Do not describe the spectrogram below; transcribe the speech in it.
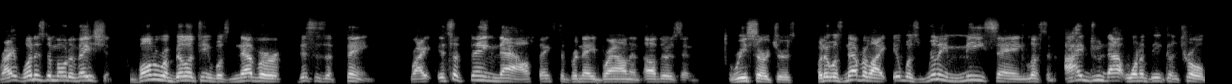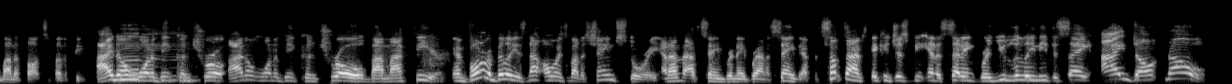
Right? What is the motivation? Vulnerability was never this is a thing right? It's a thing now, thanks to Brene Brown and others and researchers, but it was never like it was really me saying, listen, I do not want to be controlled by the thoughts of other people. I don't mm. want to be controlled. I don't want to be controlled by my fear. And vulnerability is not always about a shame story. And I'm not saying Brene Brown is saying that, but sometimes it could just be in a setting where you literally need to say, I don't know.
